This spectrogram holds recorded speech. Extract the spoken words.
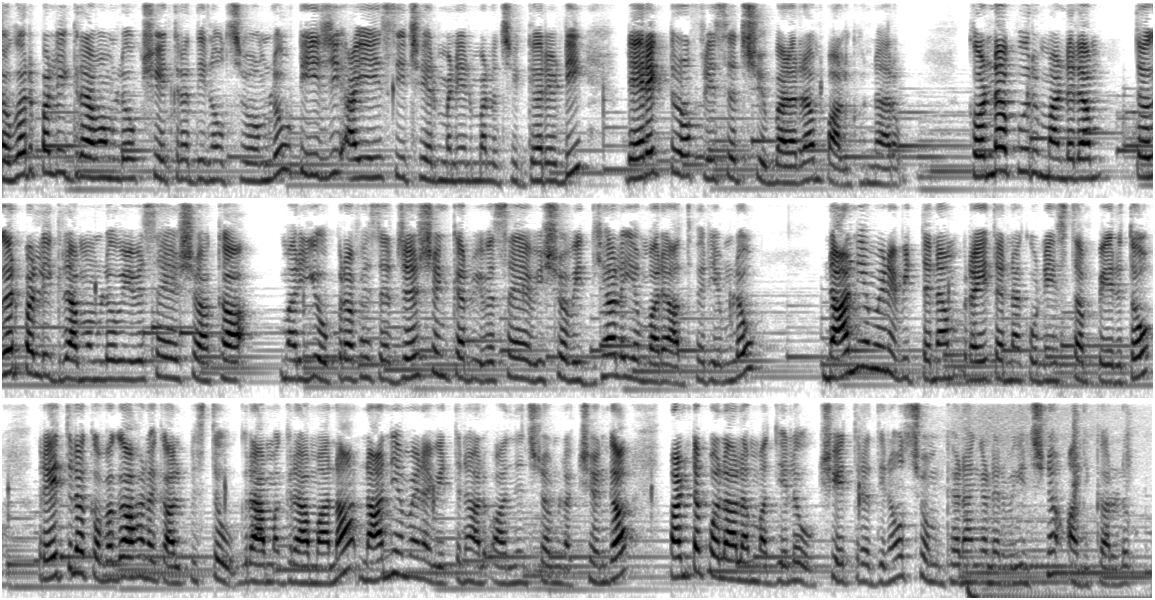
తొగర్పల్లి గ్రామంలో క్షేత్ర దినోత్సవంలో TGIIC chairman Nirmala Jaggareddy director of research Balaram పాల్గొన్నారు. కొండాపూర్ మండలం తొగర్పల్లి గ్రామంలో వ్యవసాయ శాఖ మరియు ప్రొఫెసర్ జయశంకర్ వ్యవసాయ విశ్వవిద్యాలయం వారి ఆధ్వర్యంలో నాణ్యమైన విత్తనం రైతన్నకు నేస్తం పేరుతో రైతులకు అవగాహన కల్పిస్తూ గ్రామ గ్రామాన నాణ్యమైన విత్తనాలు అందించడం లక్ష్యంగా పంట పొలాల మధ్యలో క్షేత్ర దినోత్సవం ఘనంగా నిర్వహించిన అధికారులు.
